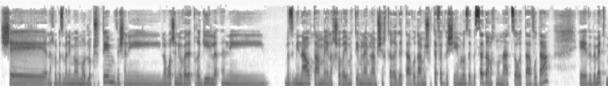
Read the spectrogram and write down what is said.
שאנחנו בזמנים מאוד מאוד לא פשוטים, ושאני, למרות שאני עובדת רגיל, אני מזמינה אותם אה, לחשוב האם מתאים להם להמשיך כרגע את העבודה המשותפת ושאם לא זה בסדר אנחנו נעצור את העבודה. אה, ובאמת 100%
